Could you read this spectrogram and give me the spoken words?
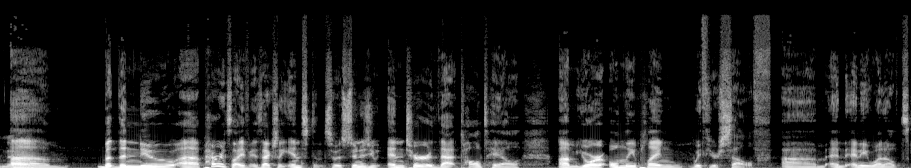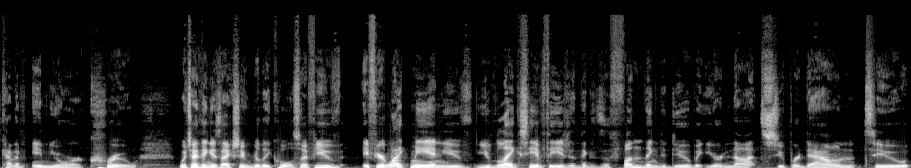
no. um, but the new uh, Pirate's Life is actually instant. So as soon as you enter that tall tale, um, you are only playing with yourself um, and anyone else kind of in your crew, which I think is actually really cool. So if you've if you're like me and you've you like Sea of Thieves and think it's a fun thing to do, but you're not super down to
